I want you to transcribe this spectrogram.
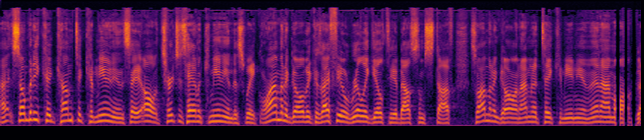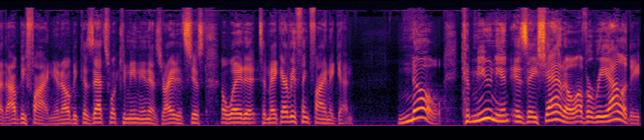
Uh, somebody could come to communion and say, Oh, church is having communion this week. Well, I'm going to go because I feel really guilty about some stuff. So I'm going to go and I'm going to take communion and then I'm all good. I'll be fine, you know, because that's what communion is, right? It's just a way to, to make everything fine again. No, communion is a shadow of a reality.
